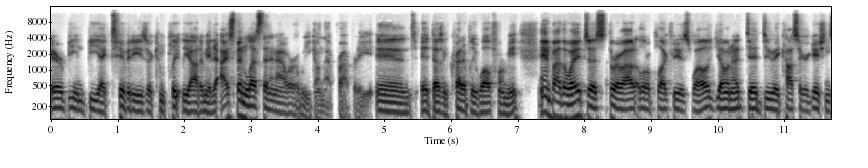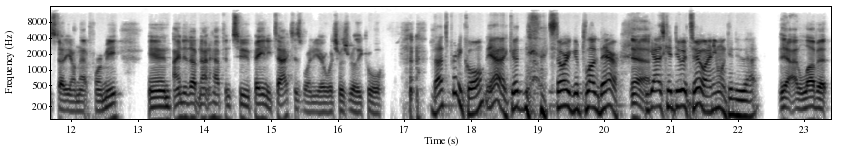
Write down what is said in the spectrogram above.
Airbnb activities are completely automated. I spend less than an hour a week on that property, and it does incredibly well for me. And by the way, just throw out a little plug for you as well. Yona did do a cost segregation study on that for me. And I ended up not having to pay any taxes one year, which was really cool. That's pretty cool. Yeah, good story, good plug there. Yeah. You guys can do it too. Anyone can do that. Yeah, I love it.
